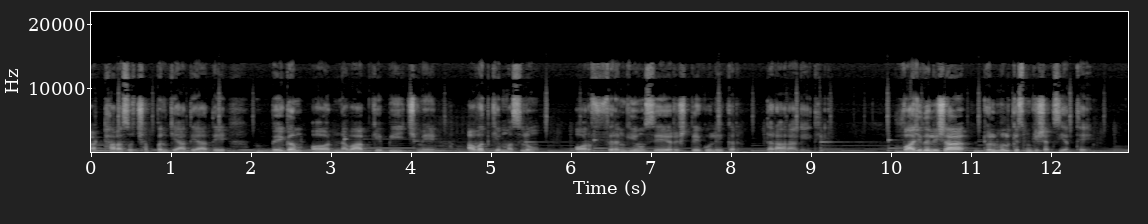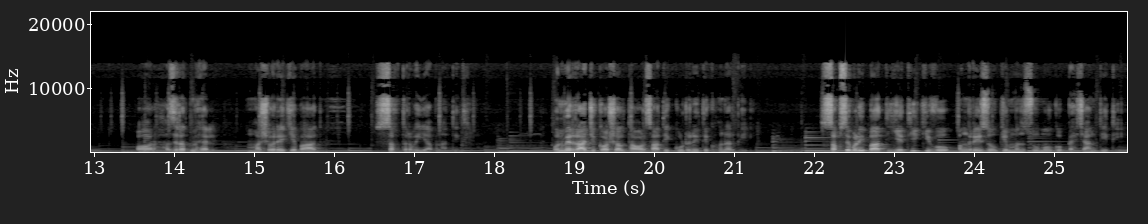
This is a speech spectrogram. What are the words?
1856 के आते आते बेगम और नवाब के बीच में अवध के मसलों और फिरंगियों से रिश्ते को लेकर दरार आ गई थी। वाजिद अली शाह ढुलमुल किस्म की शख्सियत थे और हज़रत महल मशवरे के बाद सख्त रवैया अपनाती थी। उनमें राज्य कौशल था और साथ ही कूटनीतिक हुनर भी। सबसे बड़ी बात यह थी कि वो अंग्रेज़ों के मंसूबों को पहचानती थी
